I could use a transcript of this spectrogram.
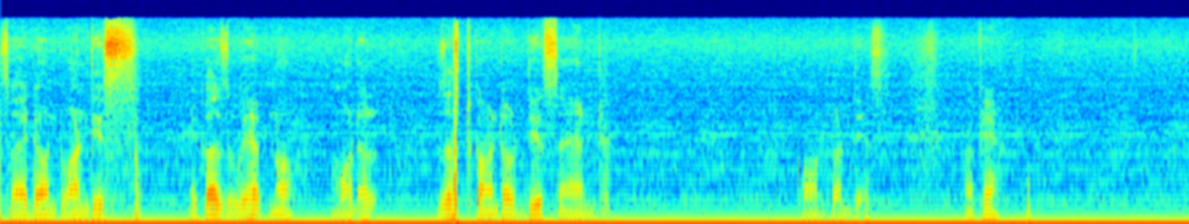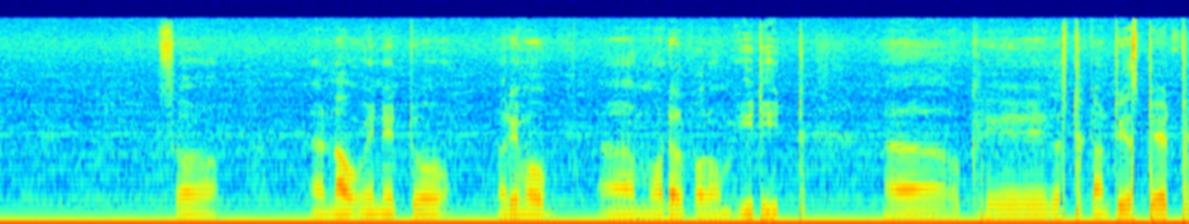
so I don't want this because we have no model just comment out this and out this. Okay? So and now we need to remove uh, model from edit. Uh, okay just country state.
